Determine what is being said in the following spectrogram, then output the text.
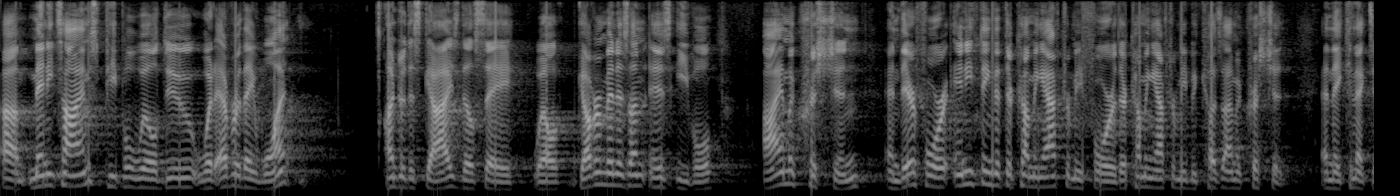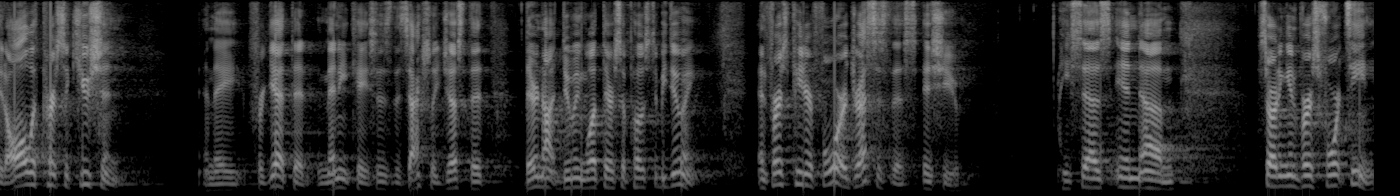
Um, many times people will do whatever they want under this guise, they'll say, well, government is, un- is evil. I'm a Christian, and therefore anything that they're coming after me for, they're coming after me because I'm a Christian. And they connect it all with persecution. And they forget that in many cases, it's actually just that they're not doing what they're supposed to be doing. And 1 Peter 4 addresses this issue. He says, in, um, starting in verse 14,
